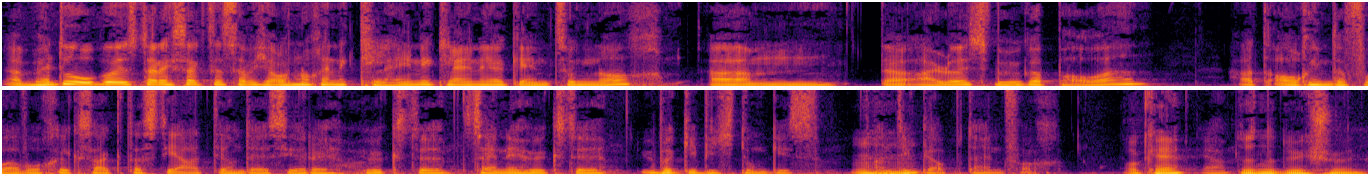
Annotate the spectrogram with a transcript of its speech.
Äh, Wenn du Oberösterreich sagst, das habe ich auch noch eine kleine, kleine Ergänzung noch. Ähm, der Alois Wöger-Bauer hat auch in der Vorwoche gesagt, dass die AT&S ihre höchste, seine höchste Übergewichtung ist. Mhm. An die glaubt einfach. Okay, Ja. das ist natürlich schön.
